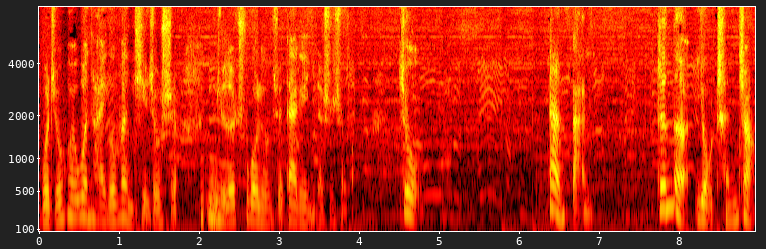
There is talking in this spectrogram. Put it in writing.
我就会问他一个问题，就是你觉得出国留学带给你的是什么？就但凡真的有成长，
